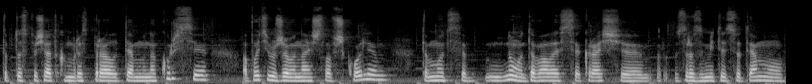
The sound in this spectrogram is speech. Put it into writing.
тобто спочатку ми розбирали тему на курсі, а потім вже вона йшла в школі. Тому це ну, давалося краще зрозуміти цю тему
